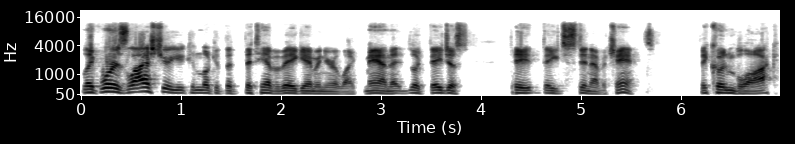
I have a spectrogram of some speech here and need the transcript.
Like whereas last year you can look at the, the Tampa Bay game and you're like, man, that look, they just they they just didn't have a chance. They couldn't block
